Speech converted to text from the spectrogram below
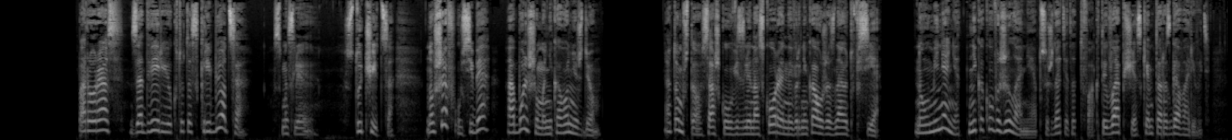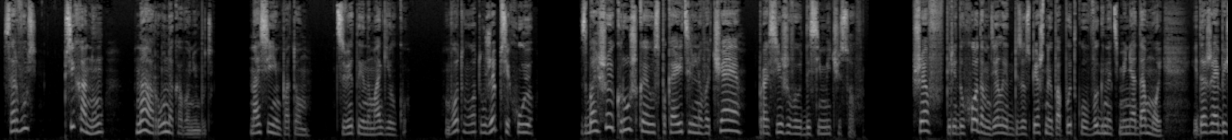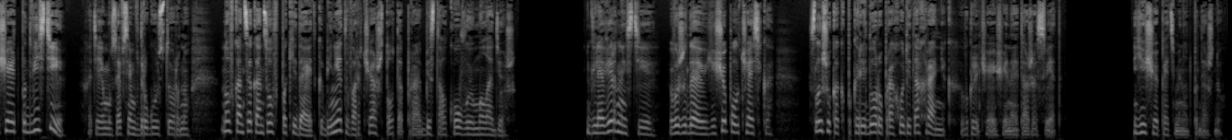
Пару раз за дверью кто-то скребется, в смысле стучится, но шеф у себя, а больше мы никого не ждем. О том, что Сашку увезли на скорой, наверняка уже знают все. Но у меня нет никакого желания обсуждать этот факт и вообще с кем-то разговаривать. Сорвусь, психану, наору на кого-нибудь. Носи им потом цветы на могилку. Вот-вот, уже психую. С большой кружкой успокоительного чая просиживаю до семи часов. Шеф перед уходом делает безуспешную попытку выгнать меня домой и даже обещает подвести, хотя ему совсем в другую сторону, но в конце концов покидает кабинет, ворча что-то про бестолковую молодежь. Для верности выжидаю еще полчасика, слышу, как по коридору проходит охранник, выключающий на этаже свет. Еще пять минут подожду.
